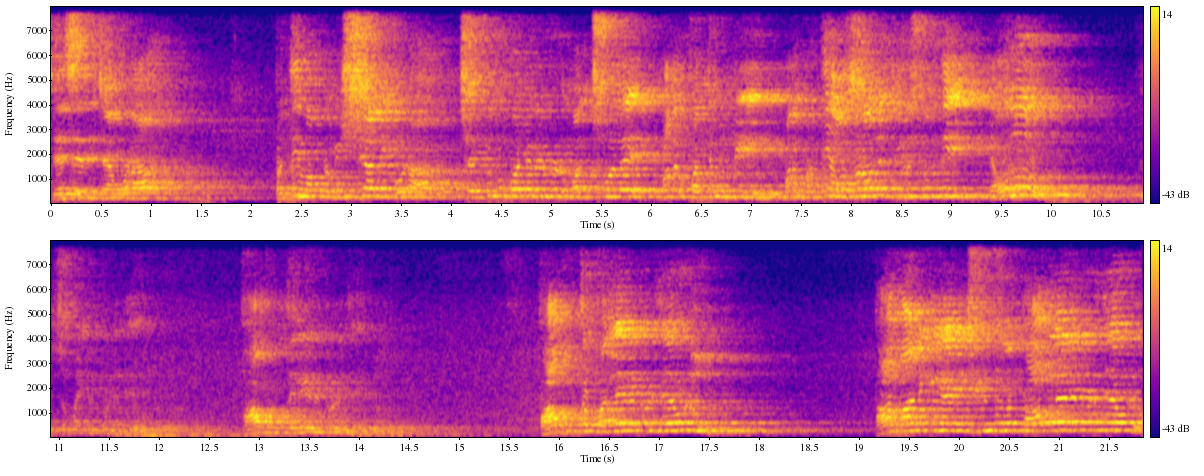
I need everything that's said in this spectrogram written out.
చేసేది చెప్పడా? ప్రతి ఒక్క విషయాన్ని కూడా చెట్టుకు పట్టినటువంటి మంచు వలె మనకు పట్టి ఉండి మన ప్రతి అవసరాన్ని తీరుస్తుంది. ఎవరు? నిజమైనటువంటి దేవుడు. పాపం తెలియనటువంటి దేవుడు. పాపంతో పనిలేనటువంటి దేవుడు. పాపానికి ఆయన జీవితంలో తావలేనటువంటి దేవుడు.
